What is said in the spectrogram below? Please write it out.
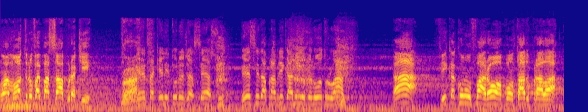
Uma moto não vai passar por aqui. Entra aquele túnel de acesso. Vê se dá pra abrir caminho pelo outro lado. Tá, fica com o farol apontado pra lá.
